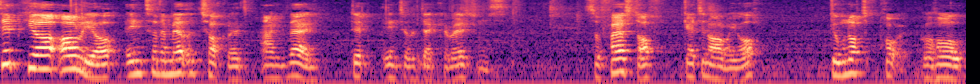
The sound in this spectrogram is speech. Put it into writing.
Dip your Oreo into the melted chocolate and then dip into the decorations. So first off, get an Oreo. Do not put the whole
